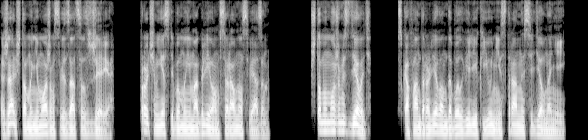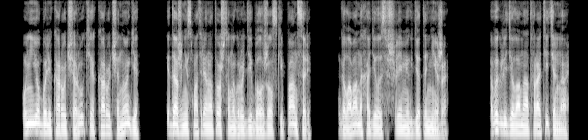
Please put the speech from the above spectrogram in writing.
Жаль, что мы не можем связаться с Джерри. Впрочем, если бы мы и могли, он все равно связан. Что мы можем сделать? Скафандр Леланда был велик Юни и странно сидел на ней. У нее были короче руки, короче ноги, и даже несмотря на то, что на груди был жесткий панцирь, голова находилась в шлеме где-то ниже. Выглядела она отвратительно,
